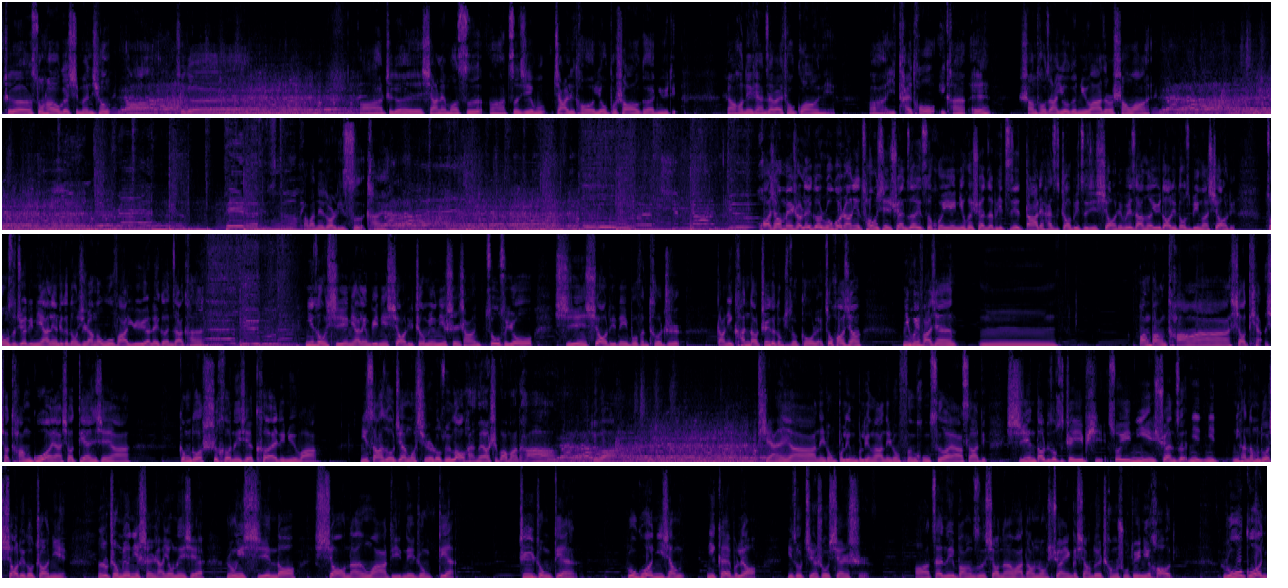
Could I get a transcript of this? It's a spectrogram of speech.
这个宋朝有个西门庆啊，这个啊，这个闲来没事啊，自己家里头有不少个女的，然后那天在外头逛呢，啊，一抬头一看，哎，上头咋有个女娃在这上网哎？Pit of your stomach. 啊，把那段历史看一下。花小妹说：“雷哥，如果让你重新选择一次婚姻，你会选择比自己大的还是找比自己小的？为啥我遇到的都是比我小的？总是觉得年龄这个东西让我无法逾越。雷哥，你咋看？你总吸引年龄比你小的，证明你身上就是有吸引小的那一部分特质。当你看到这个东西就够了，就好像你会发现，嗯，棒棒糖啊、小甜、小糖果呀、小点心呀，更多适合那些可爱的女娃。你啥时候见过七十多岁老汉我要吃棒棒糖，对吧？甜呀，那种不灵不灵啊，那种粉红色呀啥的，吸引到的就是这一批。所以你选择你你你看那么多小的都找你，那就证明你身上有那些容易吸引到小男娃的那种点。这种点，如果你想你改不了，你就接受现实，啊，在那帮子小男娃当中选一个相对成熟、对你好的。如果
